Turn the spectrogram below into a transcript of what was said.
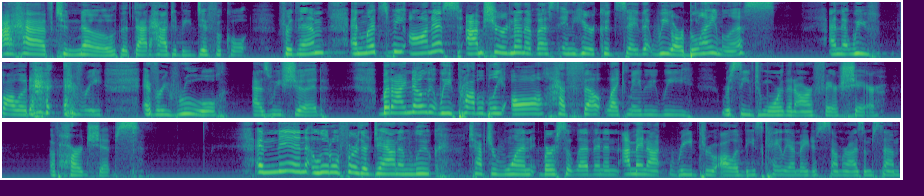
I have to know that that had to be difficult for them. And let's be honest, I'm sure none of us in here could say that we are blameless and that we've followed every every rule as we should. But I know that we probably all have felt like maybe we received more than our fair share of hardships. And then a little further down in Luke chapter 1, verse 11, and I may not read through all of these, Kaylee, I may just summarize them some.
